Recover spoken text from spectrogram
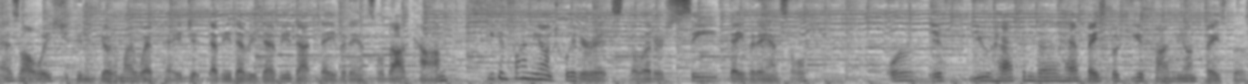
As always, you can go to my webpage at www.davidancell.com. You can find me on Twitter. It's the letter C, David Ancell. Or if you happen to have Facebook, you can find me on Facebook.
